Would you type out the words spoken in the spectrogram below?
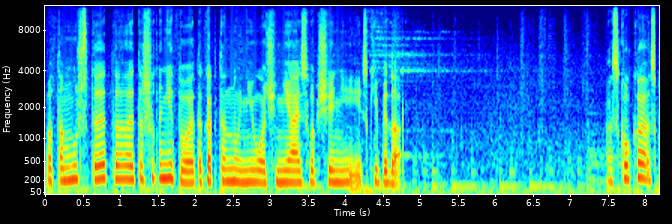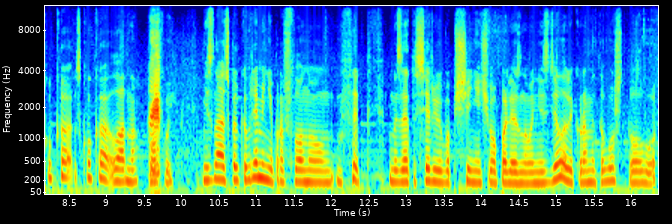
Потому что это, это что-то не то. Это как-то, ну, не очень. Не айс вообще, не скипидар. А сколько, сколько, сколько... Ладно, похуй. Не знаю, сколько времени прошло, но мы за эту серию вообще ничего полезного не сделали, кроме того, что вот.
